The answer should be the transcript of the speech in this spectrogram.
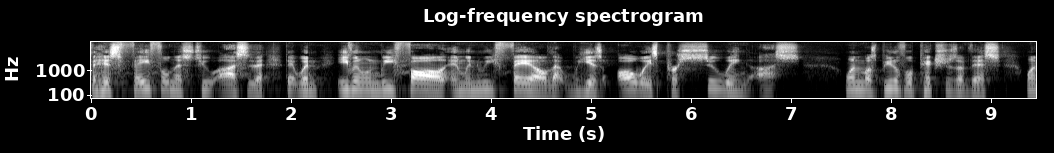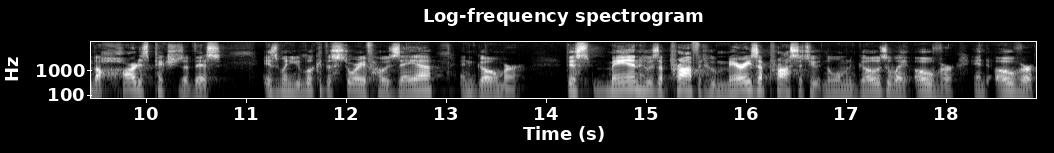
that his faithfulness to us that, that when even when we fall and when we fail that he is always pursuing us one of the most beautiful pictures of this one of the hardest pictures of this is when you look at the story of hosea and gomer this man who's a prophet who marries a prostitute and the woman goes away over and over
